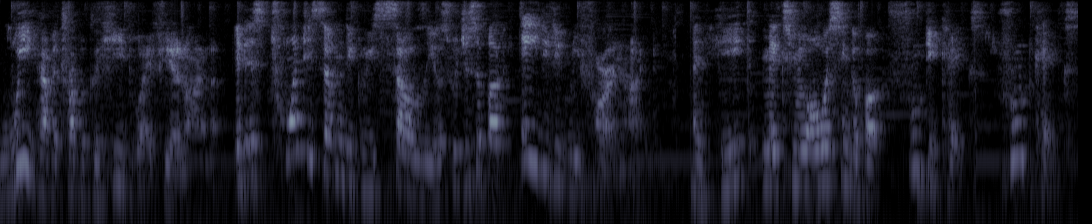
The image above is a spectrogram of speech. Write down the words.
we have a tropical heat wave here in Ireland. It is 27 degrees Celsius, which is about 80 degrees Fahrenheit. And heat makes me always think about fruity cakes, fruit cakes.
